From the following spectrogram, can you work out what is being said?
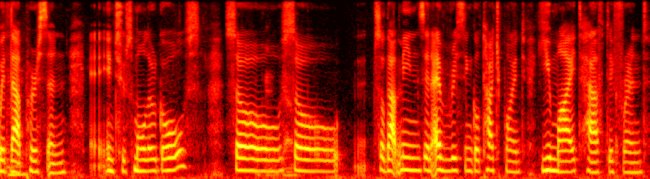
with that person into smaller goals so Okay, yeah. so so that means in every single touch point you might have different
